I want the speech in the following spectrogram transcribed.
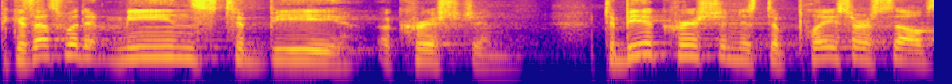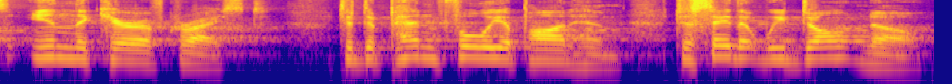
Because that's what it means to be a Christian. To be a Christian is to place ourselves in the care of Christ, to depend fully upon Him, to say that we don't know,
